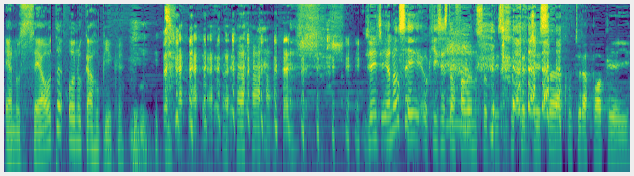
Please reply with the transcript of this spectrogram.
é no Celta ou no carro pica? Gente, eu não sei o que vocês estão falando sobre isso, que eu perdi essa cultura pop aí.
